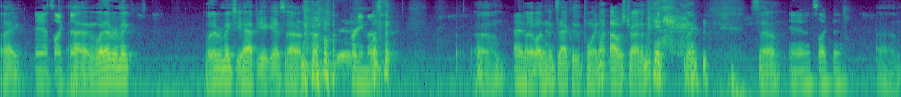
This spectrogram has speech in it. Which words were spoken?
like yeah, it's like that. I mean, whatever make, whatever makes you happy, I guess. I don't know. yeah. pretty much. wasn't, um, Oh, but it wasn't exactly the point I, I was trying to make. so, Yeah, it's like that. um,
